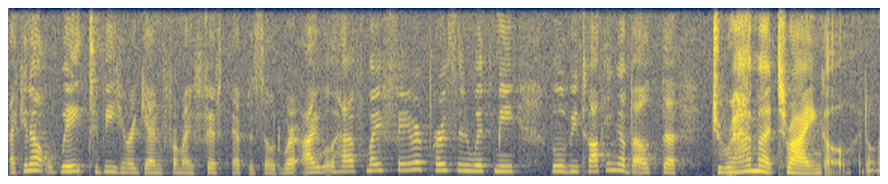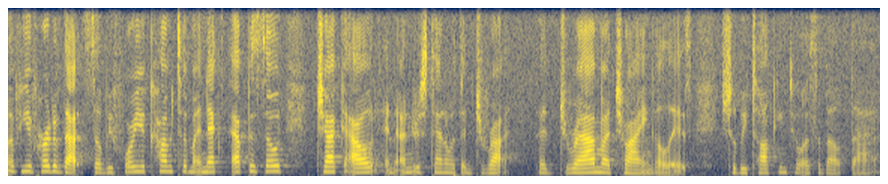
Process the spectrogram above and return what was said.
I cannot wait to be here again for my fifth episode where I will have my favorite person with me who will be talking about the drama triangle. I don't know if you've heard of that. So before you come to my next episode, check out and understand what the, dra- the drama triangle is. She'll be talking to us about that.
